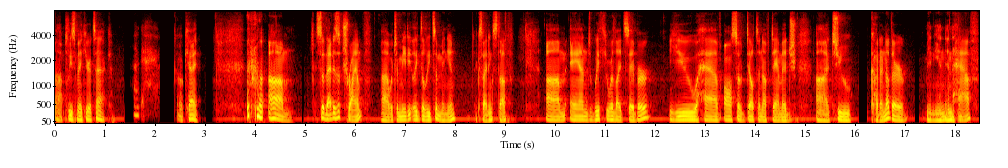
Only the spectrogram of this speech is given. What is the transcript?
uh, please make your attack. Okay. Okay. um, so that is a triumph, uh, which immediately deletes a minion. Exciting stuff. Um, and with your lightsaber, you have also dealt enough damage uh, to cut another minion in half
